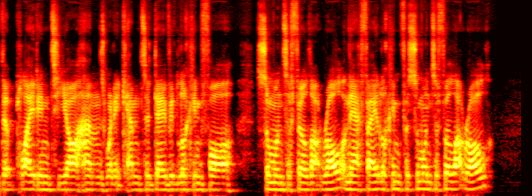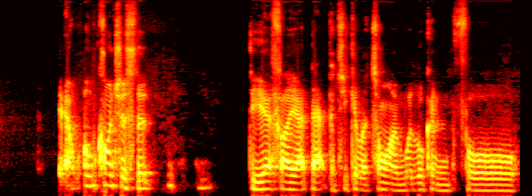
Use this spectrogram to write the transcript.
that played into your hands when it came to David looking for someone to fill that role and the FA looking for someone to fill that role? Yeah, I'm conscious that the FA at that particular time were looking for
